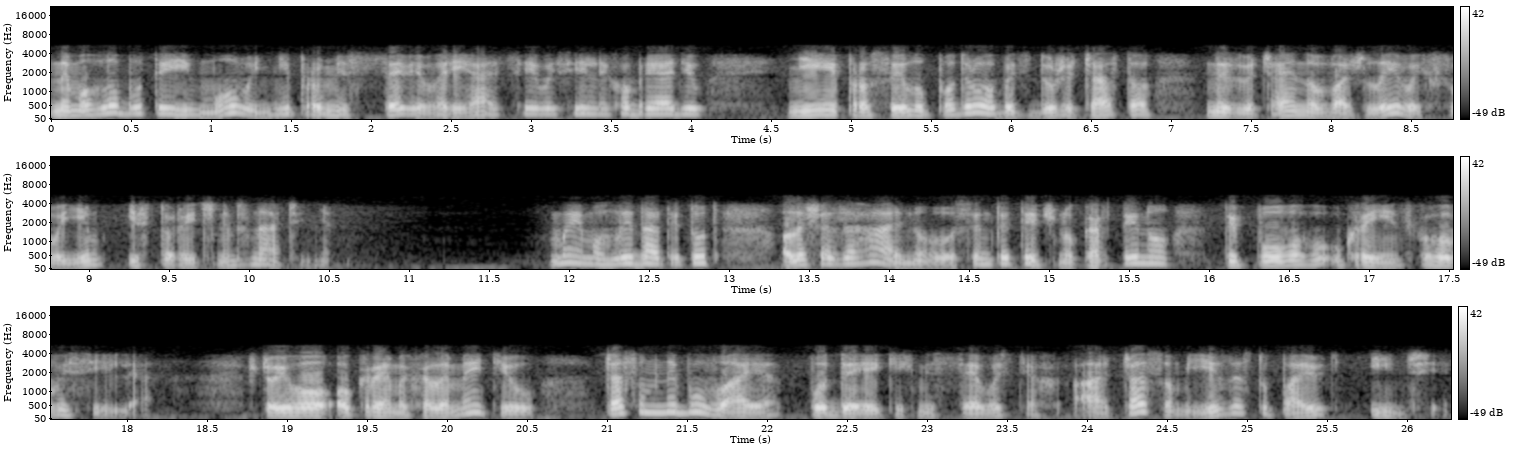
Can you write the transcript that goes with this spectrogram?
не могло бути і мови ні про місцеві варіації весільних обрядів, ні про силу подробиць, дуже часто незвичайно важливих своїм історичним значенням. Ми могли дати тут лише загальну синтетичну картину типового українського весілля, що його окремих елементів часом не буває по деяких місцевостях, а часом їх заступають інші.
